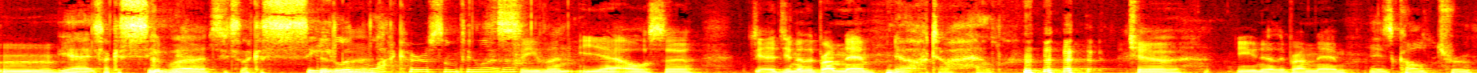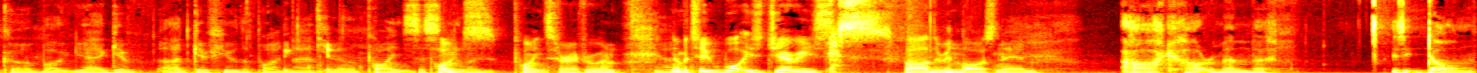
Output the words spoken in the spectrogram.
Mm. Yeah, it's like a seal. Good word. It's like a sealant word. lacquer or something like that. Sealant, yeah. Also, do do you know the brand name? no, to hell. Joe, you know the brand name. It's called TruCoat, but yeah, give I'd give Hugh the point there. Give him the points. It's a Points, points for everyone. Yeah. Number two. What is Jerry's Yes. father-in-law's name? Oh, I can't remember. Is it Don?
